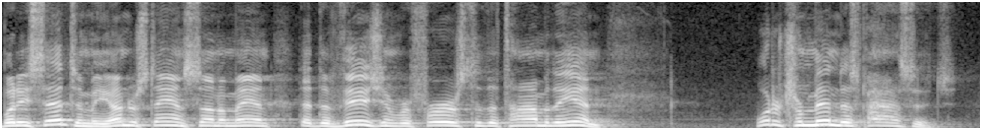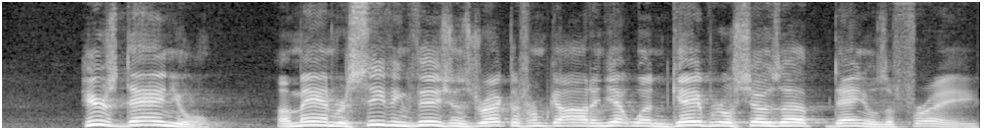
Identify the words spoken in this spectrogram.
But he said to me, Understand, Son of Man, that the vision refers to the time of the end. What a tremendous passage. Here's Daniel, a man receiving visions directly from God, and yet when Gabriel shows up, Daniel's afraid.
